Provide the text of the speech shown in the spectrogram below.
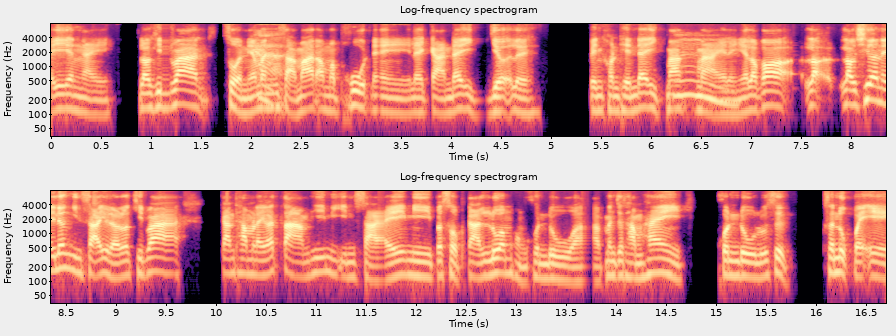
ต์ยังไง เราคิดว่าส่วนเนี้ยมันค่ะสามารถเอามาพูดในรายการได้อีกเยอะเลย เป็นคอนเทนต์ได้อีกมากมายอืมอะไรเงี้ยเราก็เราเราเชื่อในเรื่องอินไซต์อยู่แล้ว เราคิดว่า การทำอะไรก็ตามที่มีอินไซต์มีประสบการณ์ร่วมของคนดูอะครับมันจะทำให้คนดูรู้สึกสนุกไปเอง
